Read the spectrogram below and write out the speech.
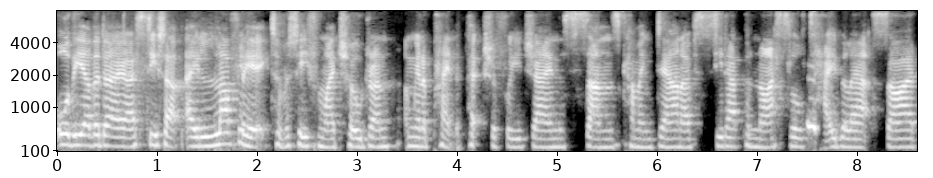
Or the other day, I set up a lovely activity for my children. I'm going to paint the picture for you, Jane. The sun's coming down. I've set up a nice little table outside.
